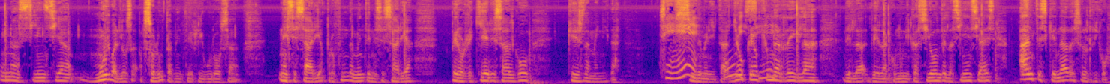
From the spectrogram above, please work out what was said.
una ciencia muy valiosa, absolutamente rigurosa, necesaria, profundamente necesaria, pero requieres algo que es la amenidad. Sí. Sin demeritar. Yo creo que una regla de la, de la comunicación, de la ciencia, es, antes que nada, es el rigor.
